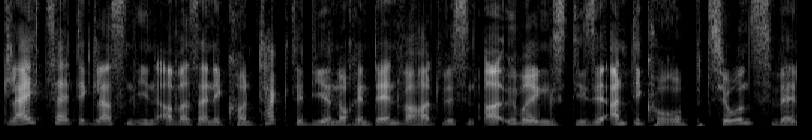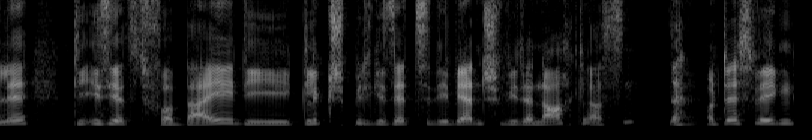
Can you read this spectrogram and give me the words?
Gleichzeitig lassen ihn aber seine Kontakte, die er noch in Denver hat, wissen, ah übrigens, diese Antikorruptionswelle, die ist jetzt vorbei, die Glücksspielgesetze, die werden schon wieder nachgelassen. Und deswegen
